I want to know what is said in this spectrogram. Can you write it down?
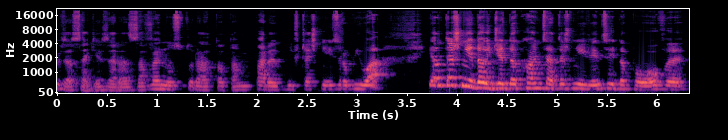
w zasadzie zaraz za Wenus, która to tam parę dni wcześniej zrobiła. I on też nie dojdzie do końca, też mniej więcej do połowy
